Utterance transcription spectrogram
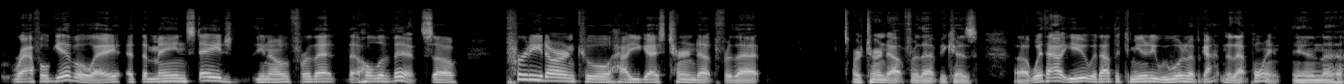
raffle giveaway at the main stage, you know, for that that whole event. So pretty darn cool how you guys turned up for that or turned out for that because uh, without you, without the community, we wouldn't have gotten to that point. And uh,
